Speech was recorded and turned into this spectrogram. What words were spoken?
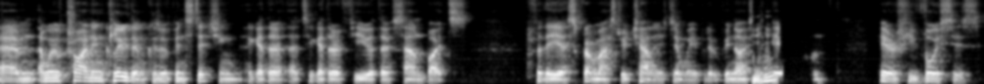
Um, and we'll try and include them because we've been stitching together uh, together a few of those sound bites for the uh, scrum mastery challenge didn't we? But it would be nice mm-hmm. to hear, hear a few voices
